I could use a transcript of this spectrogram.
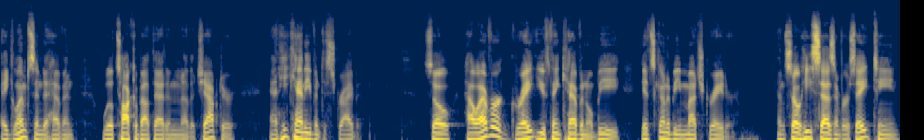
a glimpse into heaven We'll talk about that in another chapter. And he can't even describe it. So, however great you think heaven will be, it's going to be much greater. And so he says in verse 18,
